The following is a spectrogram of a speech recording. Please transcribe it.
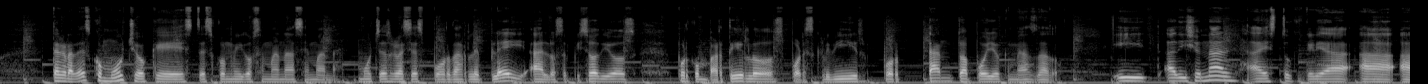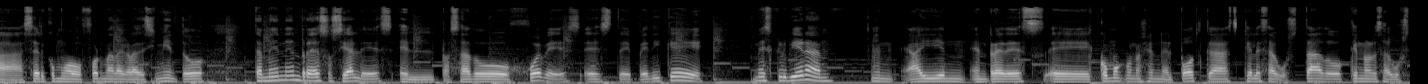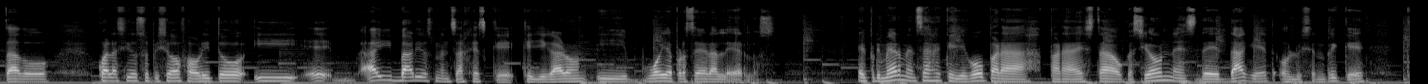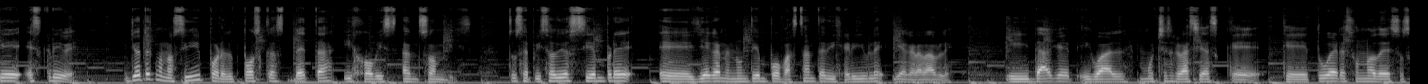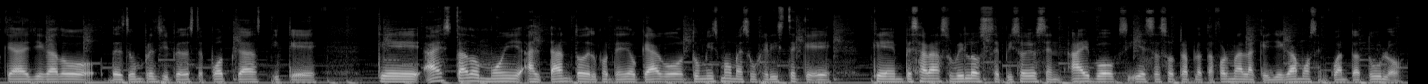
te agradezco mucho que estés conmigo semana a semana. Muchas gracias por darle play a los episodios, por compartirlos, por escribir, por tanto apoyo que me has dado. Y adicional a esto que quería hacer como forma de agradecimiento, también en redes sociales, el pasado jueves, este, pedí que me escribieran ahí en, redes eh, cómo conocieron el podcast, qué les ha gustado, qué no les ha gustado, cuál ha sido su episodio favorito y eh, hay varios mensajes que, que, llegaron y voy a proceder a leerlos. El primer mensaje que llegó para, para esta ocasión es de Daggett o Luis Enrique que escribe yo te conocí por el podcast Beta y Hobbies and Zombies. Tus episodios siempre eh, llegan en un tiempo bastante digerible y agradable. Y Daggett, igual, muchas gracias que, que, tú eres uno de esos que ha llegado desde un principio de este podcast y que, que ha estado muy al tanto del contenido que hago. Tú mismo me sugeriste que, que empezara a subir los episodios en iBox y esa es otra plataforma a la que llegamos en cuanto a tú lo,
